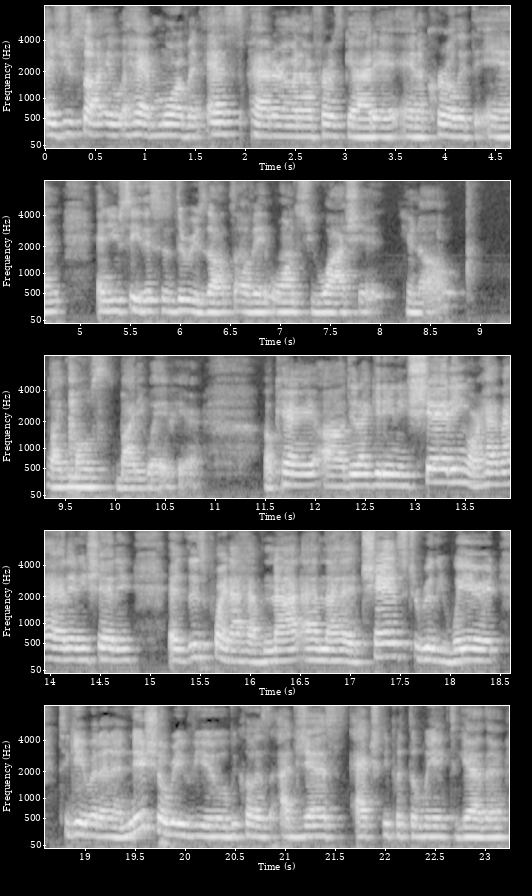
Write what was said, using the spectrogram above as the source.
as you saw, it had more of an S pattern when I first got it and a curl at the end. And you see, this is the results of it once you wash it, you know, like most body wave hair. Okay, uh, did I get any shedding or have I had any shedding? At this point, I have not. I have not had a chance to really wear it to give it an initial review because I just actually put the wig together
